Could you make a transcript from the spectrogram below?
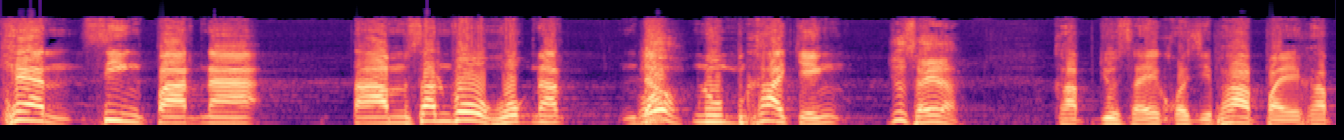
แค้นสิ่งปาดหนาตามสั้นโวหกนัดโอ้ ดับหนุ่มฆ่าเจ๋งอยุ่ใสล่ะครับอยู่ใส่ขอยสิภาพไปครับ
